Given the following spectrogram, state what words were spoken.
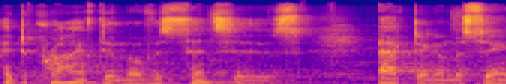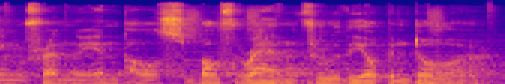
had deprived him of his senses. Acting on the same friendly impulse, both ran through the open door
